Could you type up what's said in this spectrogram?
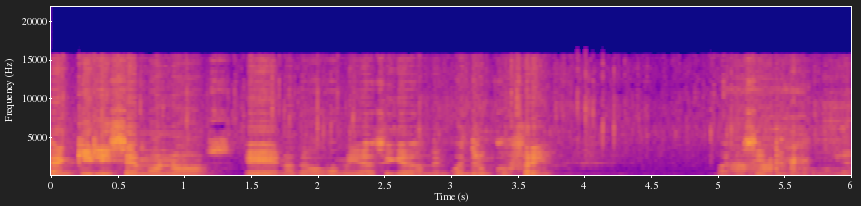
Tranquilicémonos. Eh, no tengo comida, así que donde encuentro un cofre... Vale, sí, tengo comida.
